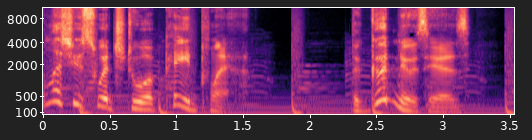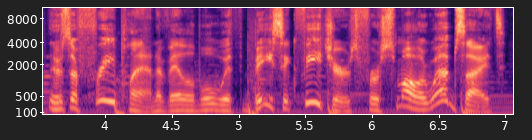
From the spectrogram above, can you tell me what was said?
unless you switch to a paid plan. The good news is, there's a free plan available with basic features for smaller websites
